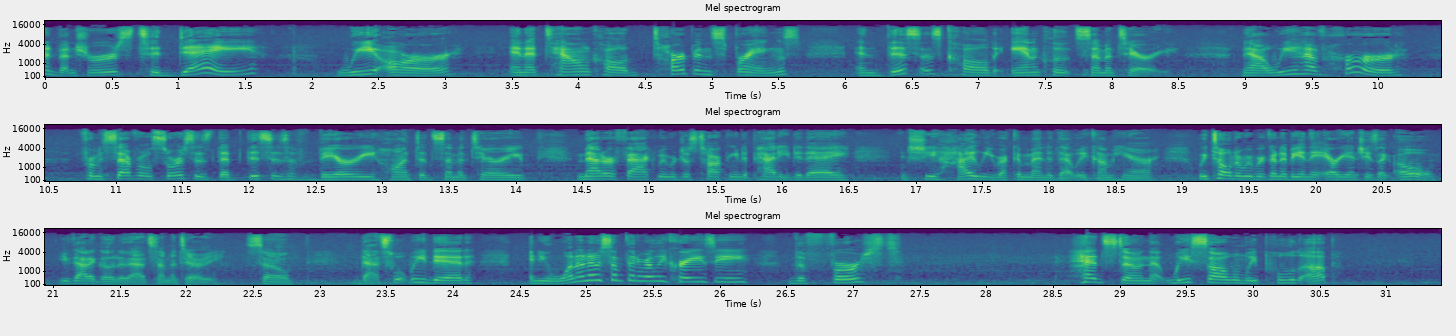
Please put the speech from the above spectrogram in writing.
Adventurers? Today we are in a town called Tarpon Springs, and this is called Anclote Cemetery. Now, we have heard from several sources that this is a very haunted cemetery. Matter of fact, we were just talking to Patty today, and she highly recommended that we come here. We told her we were going to be in the area, and she's like, oh, you got to go to that cemetery. So that's what we did. And you want to know something really crazy? The first headstone that we saw when we pulled up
